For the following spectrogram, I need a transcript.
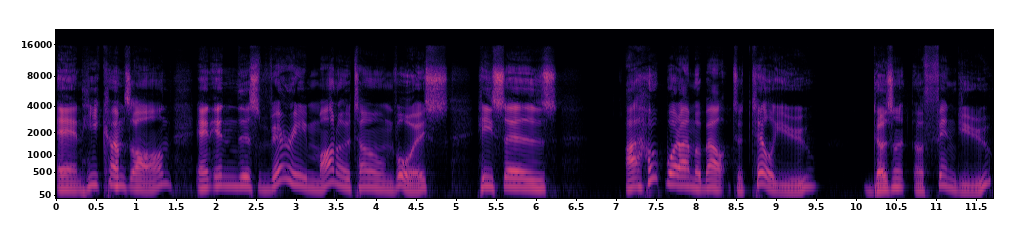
And he comes on, and in this very monotone voice, he says, I hope what I'm about to tell you doesn't offend you,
